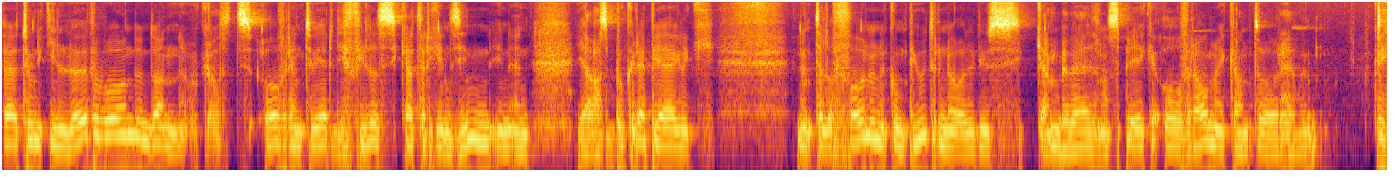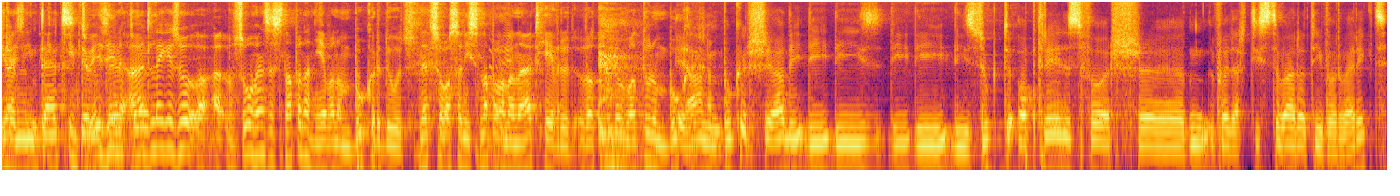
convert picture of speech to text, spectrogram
Eh, toen ik in Leuven woonde, dan ook altijd over en weer die files. Ik had er geen zin in. En ja, als boeker heb je eigenlijk een telefoon en een computer nodig. Dus ik kan bij wijze van spreken overal mijn kantoor hebben. Kun je in, tijd- in twee zinnen eh, uitleggen? Zo? Uh, Sommige mensen snappen dat niet, wat een boeker doet. Net zoals ze niet snappen wat een uitgever doet. Wat doet een, wat doet een boeker? Ja, een boeker ja, die, die, die, die, die, die zoekt de optredens voor, eh, voor de artiesten waar dat hij voor werkt.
